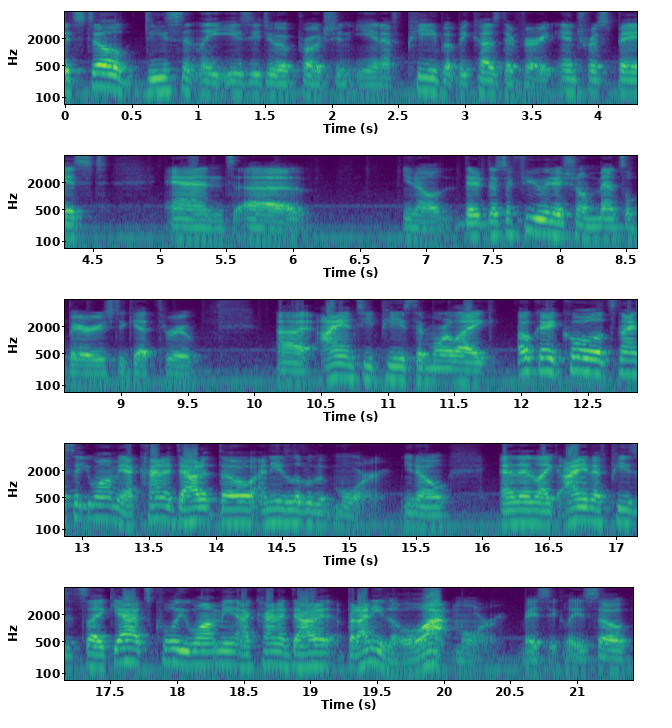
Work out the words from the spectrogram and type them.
it's still decently easy to approach an ENFP, but because they're very interest based and uh, you know there, there's a few additional mental barriers to get through. Uh, INTPs, they're more like, okay, cool, it's nice that you want me. I kind of doubt it though. I need a little bit more, you know. And then like INFPs, it's like, yeah, it's cool you want me. I kind of doubt it, but I need a lot more, basically. So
